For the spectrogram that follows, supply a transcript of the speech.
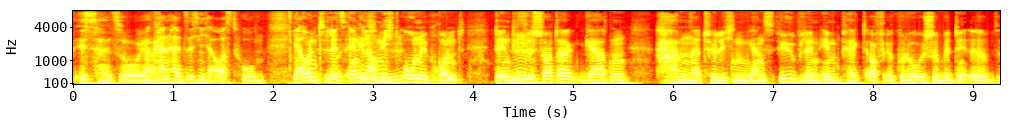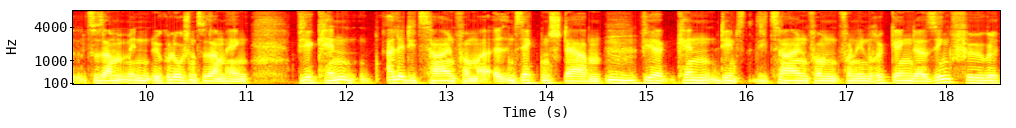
ist halt so, ja. Man kann halt sich nicht austoben. Ja, und, und letztendlich genau. nicht mhm. ohne Grund. Denn diese mhm. Schottergärten haben natürlich einen ganz üblen Impact auf ökologische äh, zusammen, in ökologischen Zusammenhängen. Wir kennen alle die Zahlen vom äh, Insektensterben. Mhm. Wir kennen den, die Zahlen vom, von den Rückgängen der Singvögel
